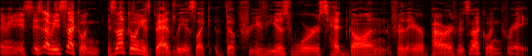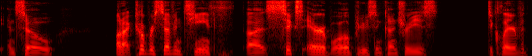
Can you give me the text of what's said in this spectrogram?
I mean, it's, it's I mean, it's not going it's not going as badly as like the previous wars had gone for the Arab powers, but it's not going great. And so, on October seventeenth, uh, six Arab oil producing countries declare that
